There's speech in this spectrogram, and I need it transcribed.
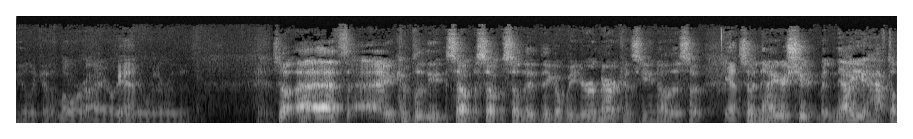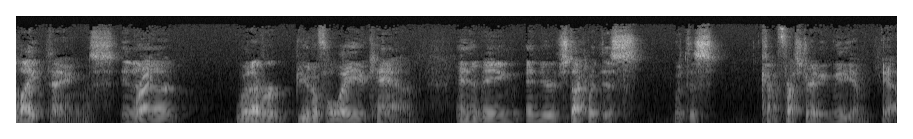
You know, like a lower IRE Yeah. or whatever. The... Yeah. So uh, that's uh, completely. So so so they, they go, but you're American, so you know this. So Yeah. so now you're shooting, but now you have to light things in a whatever beautiful way you can, and you're being and you're stuck with this with this kind of frustrating medium. Yeah,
